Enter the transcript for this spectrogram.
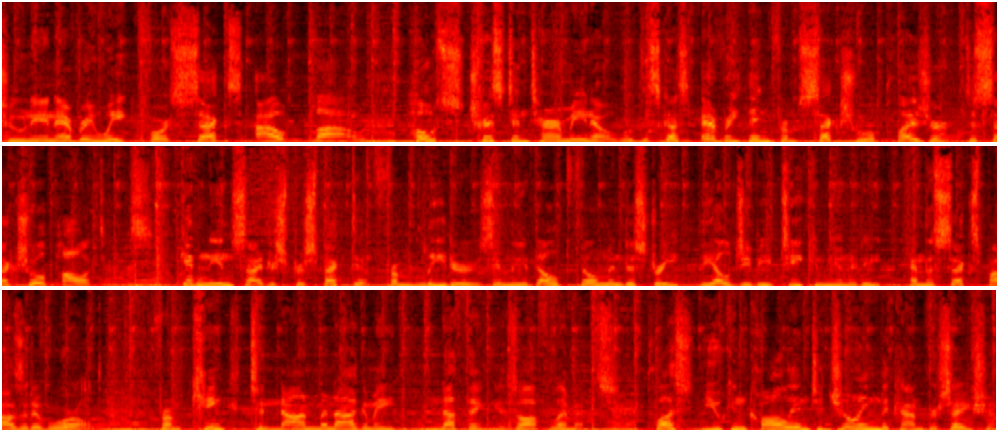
Tune in every week for Sex Out Loud. Host Tristan Taormino will discuss everything from sexual pleasure to sexual politics. Get an insider's perspective from leaders in the adult film industry, the LGBT community, and the sex positive world. From kink to non monogamy, nothing is off limits. Plus, you can call in to join the conversation.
